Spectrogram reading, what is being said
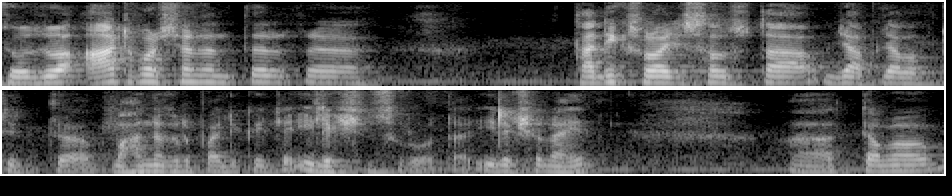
जवळजवळ आठ वर्षानंतर स्थानिक स्वराज्य संस्था म्हणजे आपल्या बाबतीत महानगरपालिकेच्या इलेक्शन सुरू होतात. इलेक्शन आहेत. त्यामुळं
